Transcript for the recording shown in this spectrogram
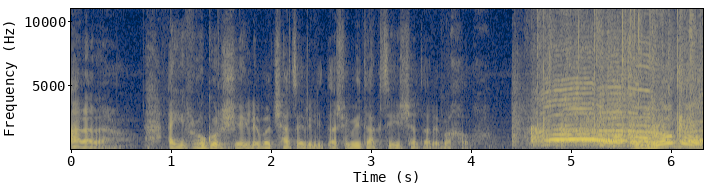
არა არა. აი როგორ შეიძლება ჩაწერილი ტაშებით აქციის ჩატარება ხალხო? როგორ?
